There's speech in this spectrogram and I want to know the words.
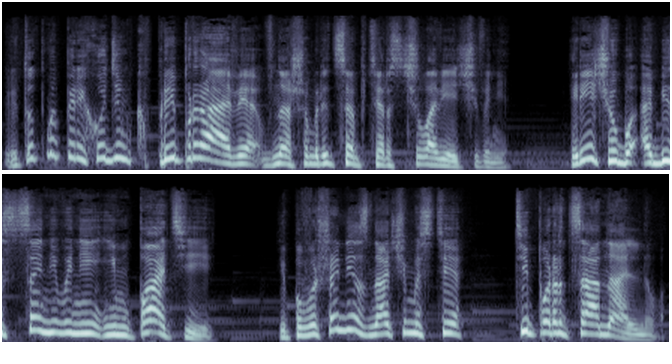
И тут мы переходим к приправе в нашем рецепте расчеловечивания. Речь об обесценивании эмпатии и повышении значимости типа рационального.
